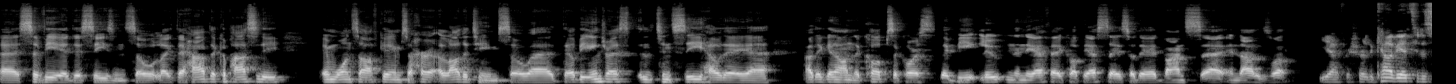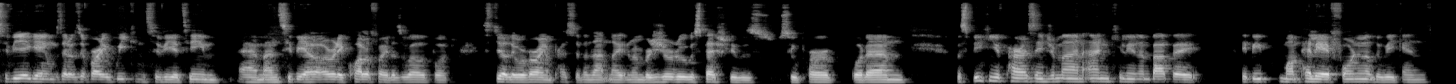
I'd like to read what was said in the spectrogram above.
uh, Sevilla this season. So, like, they have the capacity in once-off games to hurt a lot of teams. So uh, they'll be interested to see how they uh, how they get on the cups. Of course, they beat Luton in the FA Cup yesterday, so they advance uh, in that as well. Yeah, for sure. The caveat to the Sevilla game was that it was a very weakened Sevilla team, um, and Sevilla already qualified as well, but still they were very impressive in that night. I remember Giroud especially was superb. But um, but speaking of Paris Saint Germain and Kylian Mbappe, they beat Montpellier four 0 the weekend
